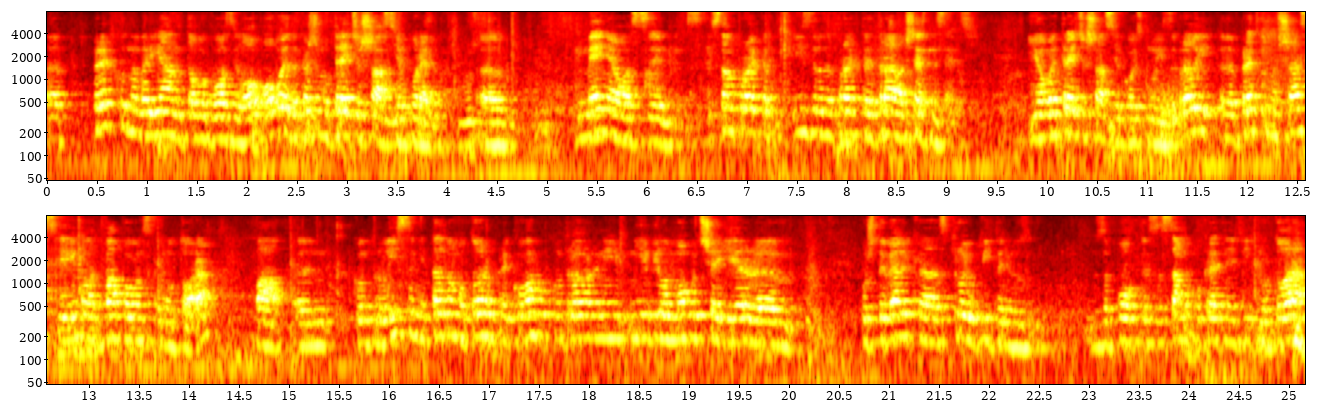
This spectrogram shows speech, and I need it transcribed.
E, prethodna varijanta ovog vozila, ovo je da kažemo treća šasija po redu. Menjala se, sam projekat, izrada projekta je trajala šest meseci. I ovo je treća šasija koju smo izabrali. Prethodna šasija je imala dva pogonska motora, Pa, kontrolisanje ta dva motora preko ovakvog kontrolera nije, nije bila moguća jer, pošto je velika stroj u pitanju za, za samo pokretanje tih motora,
